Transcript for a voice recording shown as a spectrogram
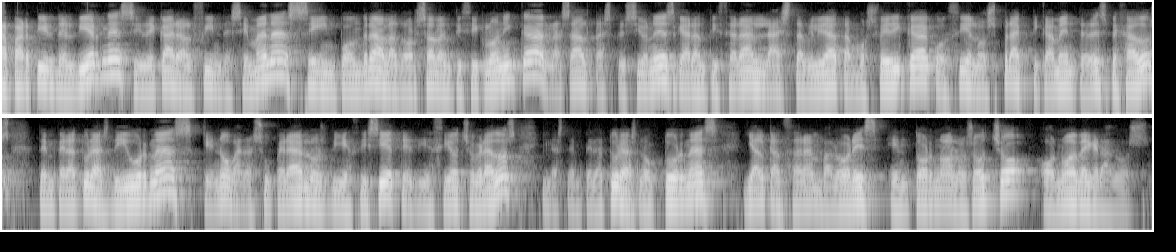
A partir del viernes y de cara al fin de semana se impondrá la dorsal anticiclónica, las altas presiones garantizarán la estabilidad atmosférica con cielos prácticamente despejados, temperaturas diurnas que no van a superar los 17-18 grados y las temperaturas nocturnas ya alcanzarán valores en torno a los 8 o 9 grados.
